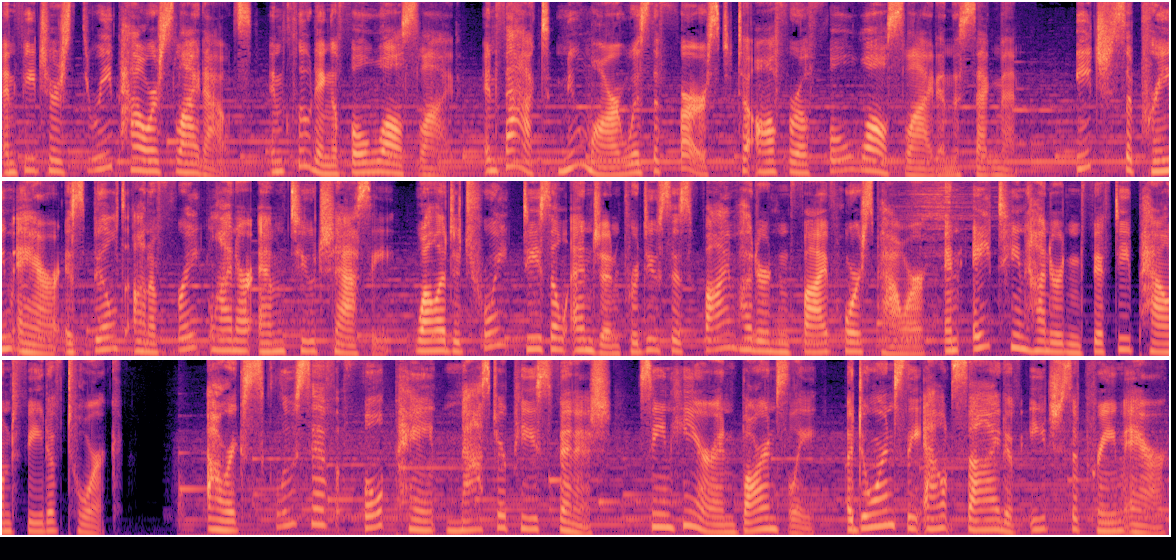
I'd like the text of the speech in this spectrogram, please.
and features three power slide-outs, including a full wall slide. In fact, Newmar was the first to offer a full wall slide in the segment. Each Supreme Aire is built on a Freightliner M2 chassis, while a Detroit diesel engine produces 505 horsepower and 1,850 pound-feet of torque. Our exclusive full paint masterpiece finish, seen here in Barnsley, adorns the outside of each Supreme Aire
